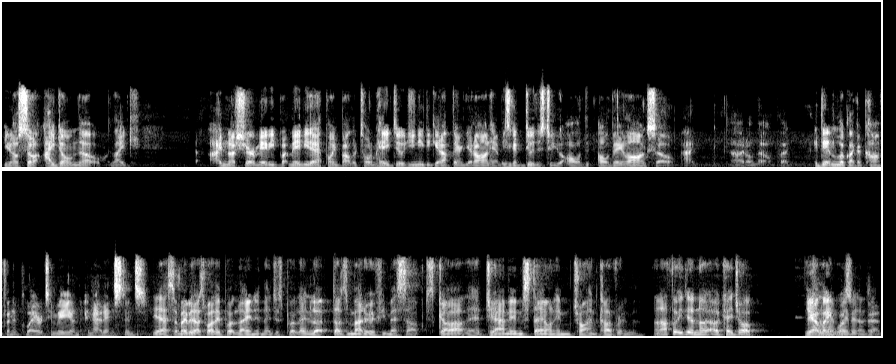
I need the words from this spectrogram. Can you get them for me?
You know, so I don't know. Like, I'm not sure. Maybe, but maybe at that point Butler told him, "Hey, dude, you need to get up there and get on him. He's going to do this to you all all day long." So I, I don't know, but it didn't look like a confident player to me in, in that instance. Yeah, so maybe that's why they put Layne in. They just put Layne. Look, doesn't matter if you mess up. Just go out there, jam him, stay on him, try and cover him. And I thought he did an okay job. Yeah, So Layne maybe wasn't that was bad.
